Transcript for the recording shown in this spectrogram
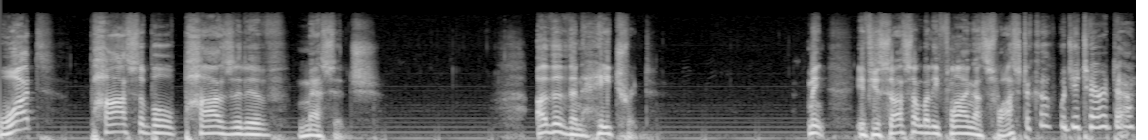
What possible positive message other than hatred? I mean, if you saw somebody flying a swastika, would you tear it down?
